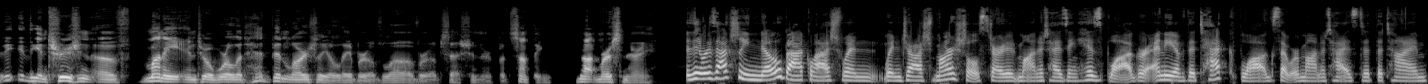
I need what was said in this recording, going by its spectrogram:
the, the, intrusion of money into a world that had been largely a labor of love or obsession, or but something not mercenary. There was actually no backlash when when Josh Marshall started monetizing his blog or any of the tech blogs that were monetized at the time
